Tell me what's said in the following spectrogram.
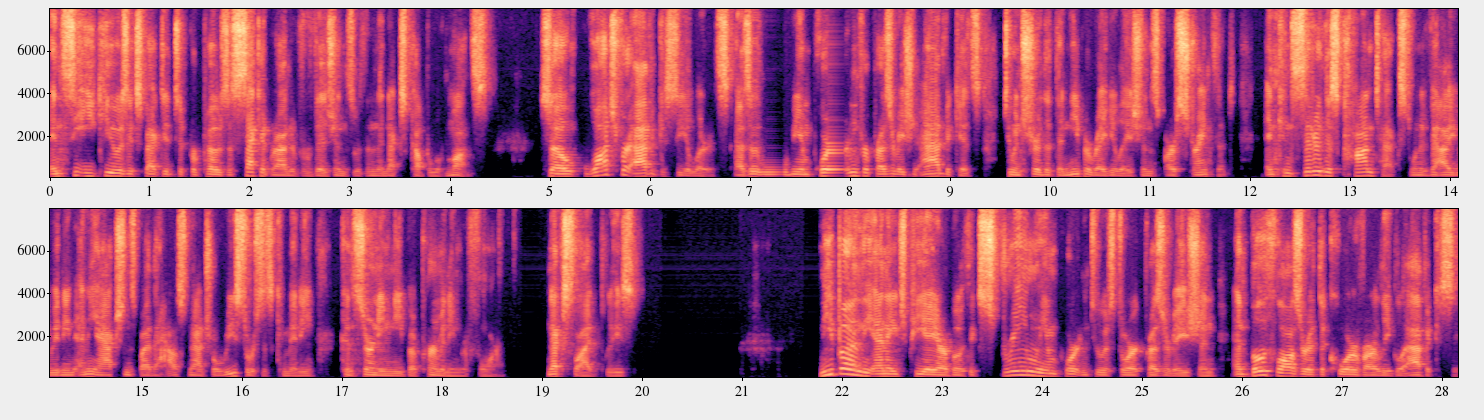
and CEQ is expected to propose a second round of revisions within the next couple of months. So watch for advocacy alerts, as it will be important for preservation advocates to ensure that the NEPA regulations are strengthened. And consider this context when evaluating any actions by the House Natural Resources Committee concerning NEPA permitting reform. Next slide, please. NEPA and the NHPA are both extremely important to historic preservation, and both laws are at the core of our legal advocacy.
